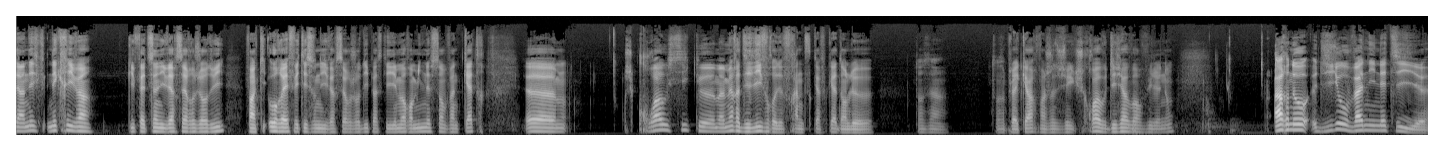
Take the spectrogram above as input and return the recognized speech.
un écrivain qui fête son anniversaire aujourd'hui. Enfin, qui aurait fêté son anniversaire aujourd'hui parce qu'il est mort en 1924. Euh, je crois aussi que ma mère a des livres de Franz Kafka dans le dans un dans un placard. Enfin, je, je crois déjà avoir vu le nom. Arnaud Giovanninetti. Euh,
